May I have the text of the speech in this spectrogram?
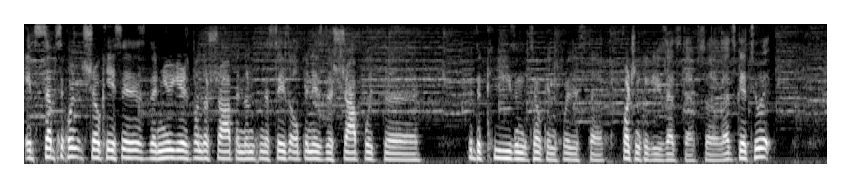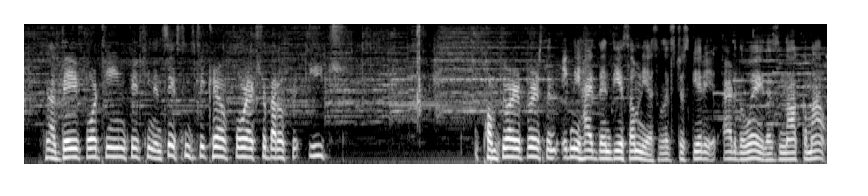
Its subsequent showcases the New Year's bundle shop, and the only thing that stays open is the shop with the with the keys and the tokens for this stuff, fortune cookies, that stuff. So let's get to it. Now, day 14, 15, and 16 to take care of four extra battles for each. Pomefiore first, then Ignihyde, then Diasomnia. So let's just get it out of the way. Let's knock them out.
